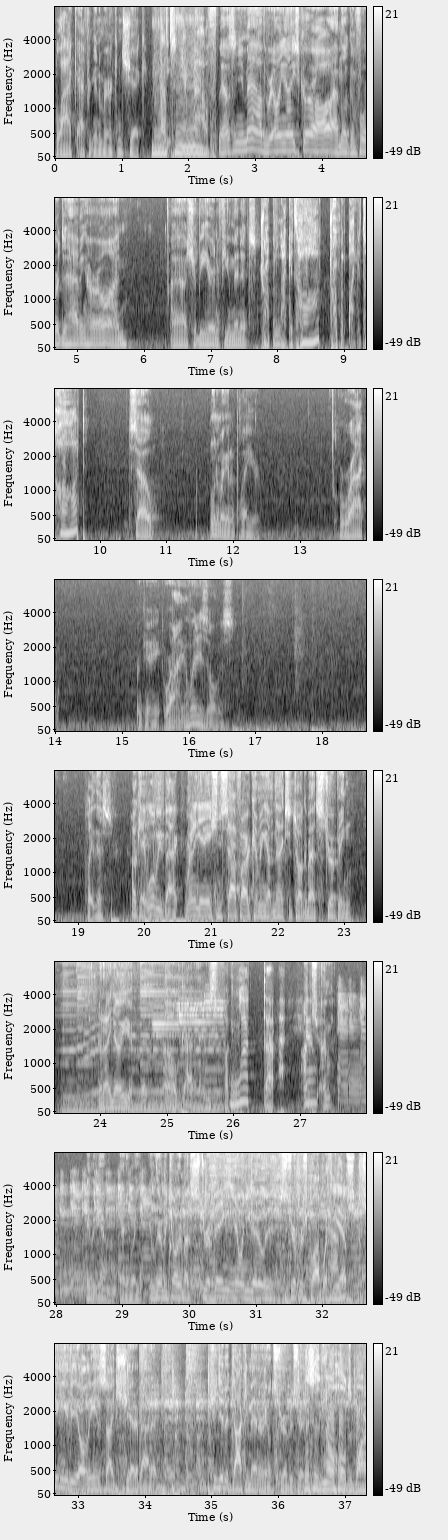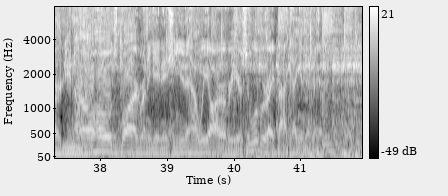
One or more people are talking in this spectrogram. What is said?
black African American chick. Melts in your mouth. Melts in your mouth. Really nice girl. I'm looking forward to having her on. Uh, she'll be here in a few minutes. Drop it like it's hot. Drop it like it's hot. So, what am I going to play here? Rock. Okay, rock. What is all this? Play this. Okay, we'll be back. Renegade Nation Sapphire coming up next to talk about stripping. And I know you. Oh God, I just fucking. What the I'm, hell? I'm, here we go. Anyway, we're going to be talking about stripping. You know, when you go to a strippers club, what happens? Yep. She can give you all the inside shit about it. She did a documentary on strippers. This is no holds barred, you know. No holds barred, Renegade Nation. You know how we are over here. So we'll be right back. Hang in there, man.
